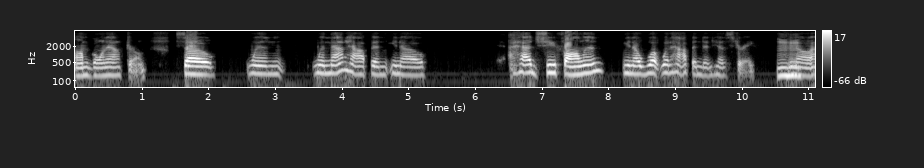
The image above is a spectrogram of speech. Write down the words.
i'm going after them so when when that happened you know had she fallen you know, what would happened in history. Mhm. You know,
